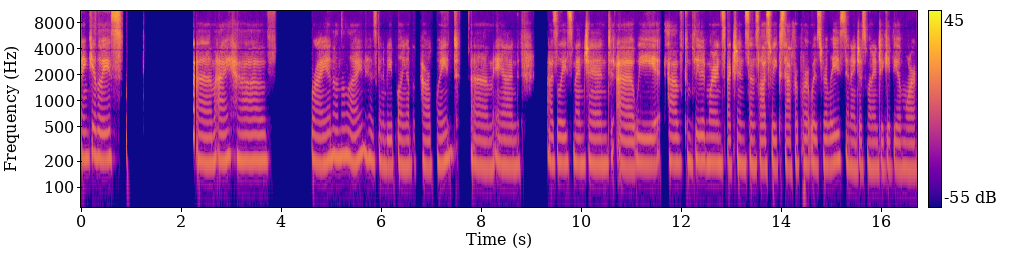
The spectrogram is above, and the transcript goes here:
Thank you, Luis. Um, I have Brian on the line who's going to be pulling up a PowerPoint. Um, and as Luis mentioned, uh, we have completed more inspections since last week's staff report was released, and I just wanted to give you a more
